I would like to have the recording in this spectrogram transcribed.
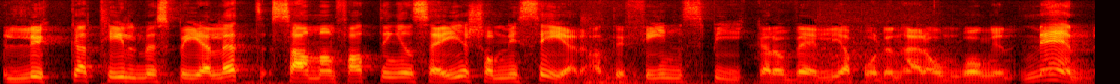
Lycka till med spelet. Sammanfattningen säger som ni ser att det finns spikar att välja på den här omgången, men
